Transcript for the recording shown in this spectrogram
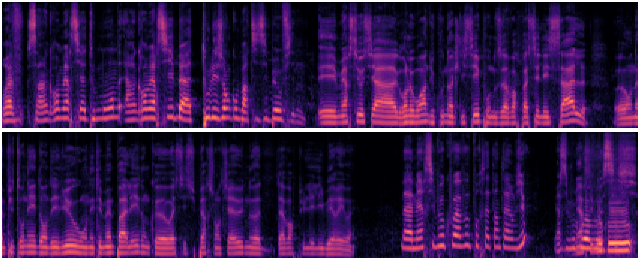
Bref, c'est un grand merci à tout le monde et un grand merci bah, à tous les gens qui ont participé au film. Et merci aussi à Grand Lebrun, du coup, notre lycée, pour nous avoir passé les salles. Euh, on a pu tourner dans des lieux où on n'était même pas allé, donc euh, ouais, c'est super gentil à eux d'avoir pu les libérer. Ouais. Bah, merci beaucoup à vous pour cette interview. Merci beaucoup Merci à vous beaucoup. aussi.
